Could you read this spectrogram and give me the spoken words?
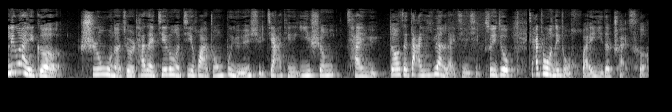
另外一个失误呢，就是他在接种的计划中不允许家庭医生参与，都要在大医院来进行，所以就加重了那种怀疑的揣测。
